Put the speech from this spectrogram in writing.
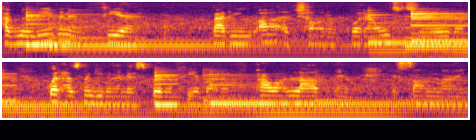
have been living in fear, but you are a child of God, I want you to know that God has not given us a spirit of fear, but of power, love, and a sound mind.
